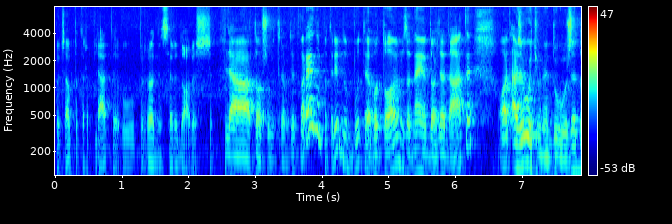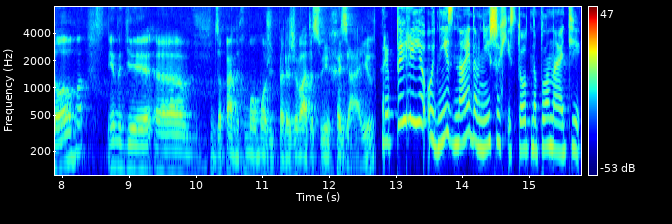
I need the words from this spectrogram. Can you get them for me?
почав потрапляти у природне середовище. Для того, щоб утримати тварину, потрібно бути готовим за нею доглядати. От, а живуть вони дуже довго. Іноді е, за певних умов можуть переживати своїх хазяїв. Рептилії одні з найдавніших істот на планеті.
